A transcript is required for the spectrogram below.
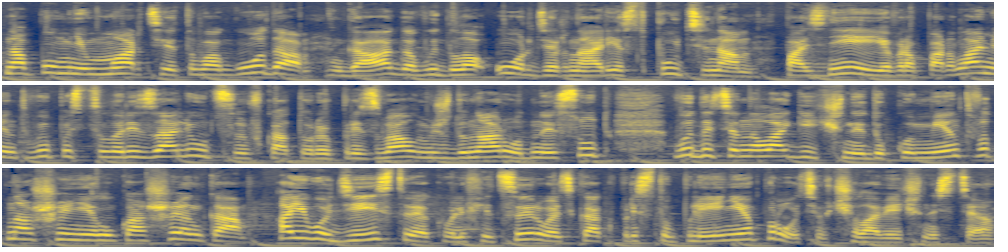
Напомним, в марте этого года Гаага выдала ордер на арест Путина. Позднее Европарламент выпустил резолюцию, в которой призвал Международный суд выдать аналогичный документ в отношении Лукашенко, а его действия квалифицировать как преступление против человечности.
